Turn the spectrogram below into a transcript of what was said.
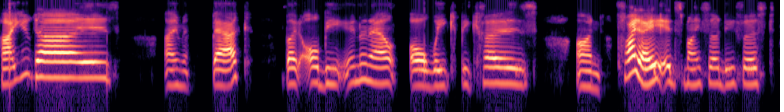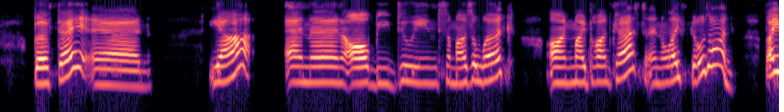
Hi, you guys. I'm back, but I'll be in and out all week because on Friday it's my 31st birthday, and yeah, and then I'll be doing some other work on my podcast, and life goes on. Bye.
